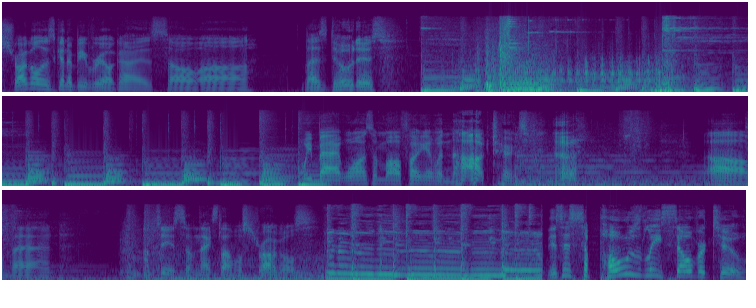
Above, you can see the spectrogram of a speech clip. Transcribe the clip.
struggle is gonna be real, guys. So, uh, let's do this. We back once a motherfucking with Nocturnes. oh man. I'm seeing some next level struggles. This is supposedly Silver 2.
